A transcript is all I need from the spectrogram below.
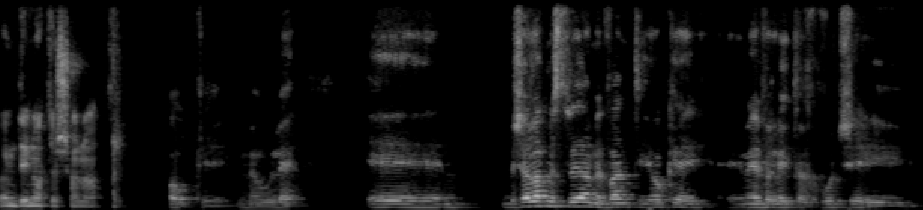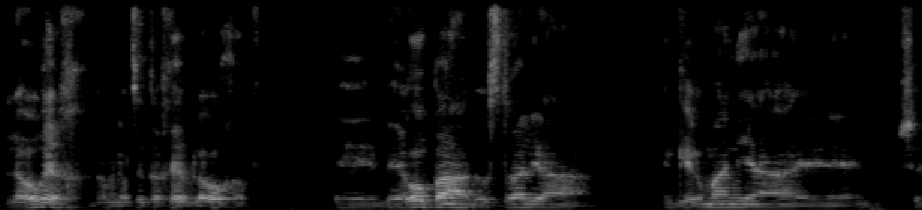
במדינות השונות. אוקיי, okay, מעולה. אה, בשלב מסוים הבנתי, אוקיי, מעבר להתרחבות שהיא לאורך, גם אני רוצה להתרחב לרוחב. אה, באירופה, באוסטרליה, גרמניה, אה,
